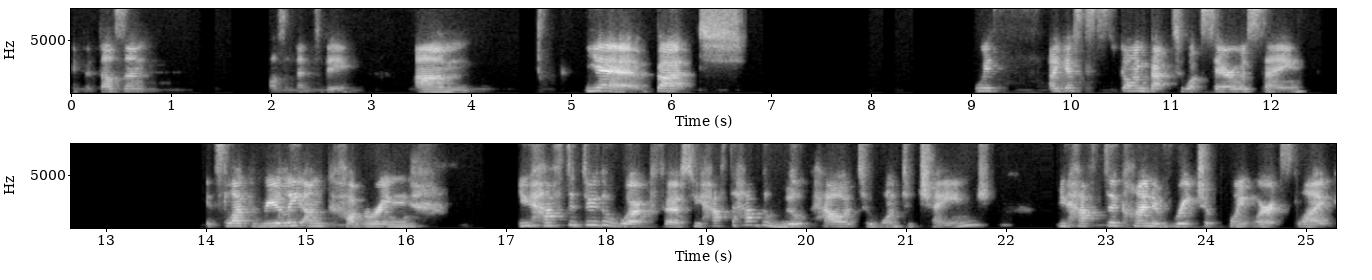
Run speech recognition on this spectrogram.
If it doesn't, it wasn't meant to be. Um, yeah, but with, I guess, going back to what Sarah was saying, it's like really uncovering you have to do the work first. You have to have the willpower to want to change. You have to kind of reach a point where it's like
